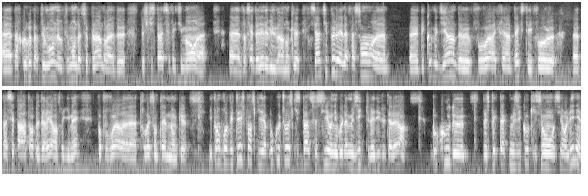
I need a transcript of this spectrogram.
euh, parcouru par tout le monde, où tout le monde va se plaindre de, de ce qui se passe effectivement euh, euh, dans cette année 2020. Donc c'est un petit peu la, façon des comédiens de pouvoir écrire un texte et il faut passer par la porte de derrière entre guillemets pour pouvoir trouver son thème. Donc il faut en profiter. Je pense qu'il y a beaucoup de choses qui se passent aussi au niveau de la musique. Tu l'as dit tout à l'heure. Beaucoup de, de, spectacles musicaux qui sont aussi en ligne.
